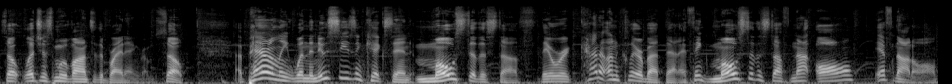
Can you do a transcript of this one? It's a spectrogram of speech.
So let's just move on to the Bright Engrams. So Apparently, when the new season kicks in, most of the stuff, they were kind of unclear about that. I think most of the stuff, not all, if not all,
